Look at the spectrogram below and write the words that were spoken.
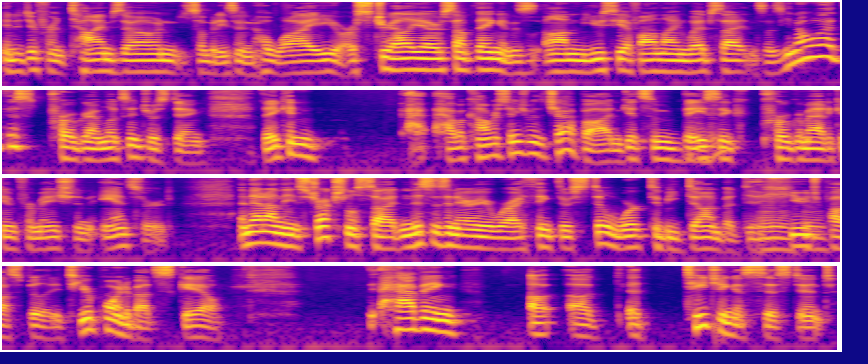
in a different time zone, somebody's in Hawaii or Australia or something, and is on the UCF online website and says, you know what, this program looks interesting, they can have a conversation with the chatbot and get some basic mm-hmm. programmatic information answered. And then on the instructional side, and this is an area where I think there's still work to be done, but a mm-hmm. huge possibility. To your point about scale, having a, a, a teaching assistant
